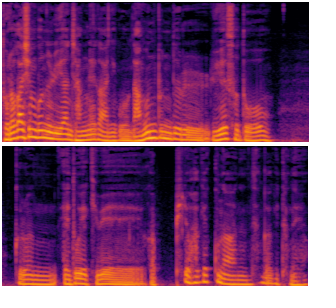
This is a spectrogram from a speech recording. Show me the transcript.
돌아가신 분을 위한 장례가 아니고 남은 분들을 위해서도 그런 애도의 기회가 필요하겠구나 하는 생각이 드네요.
